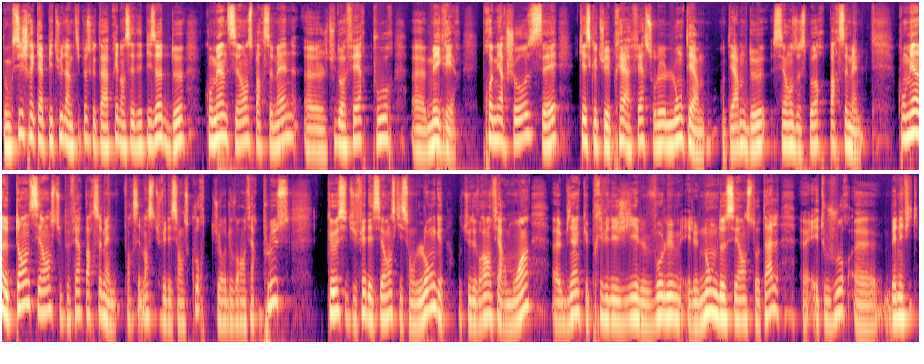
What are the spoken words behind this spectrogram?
Donc si je récapitule un petit peu ce que tu as appris dans cet épisode de combien de séances par semaine tu dois faire pour maigrir. Première chose, c'est qu'est-ce que tu es prêt à faire sur le long terme, en termes de séances de sport par semaine. Combien de temps de séances tu peux faire par semaine? Forcément, si tu fais des séances courtes, tu vas devoir en faire plus que si tu fais des séances qui sont longues, où tu devras en faire moins, euh, bien que privilégier le volume et le nombre de séances totales euh, est toujours euh, bénéfique.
